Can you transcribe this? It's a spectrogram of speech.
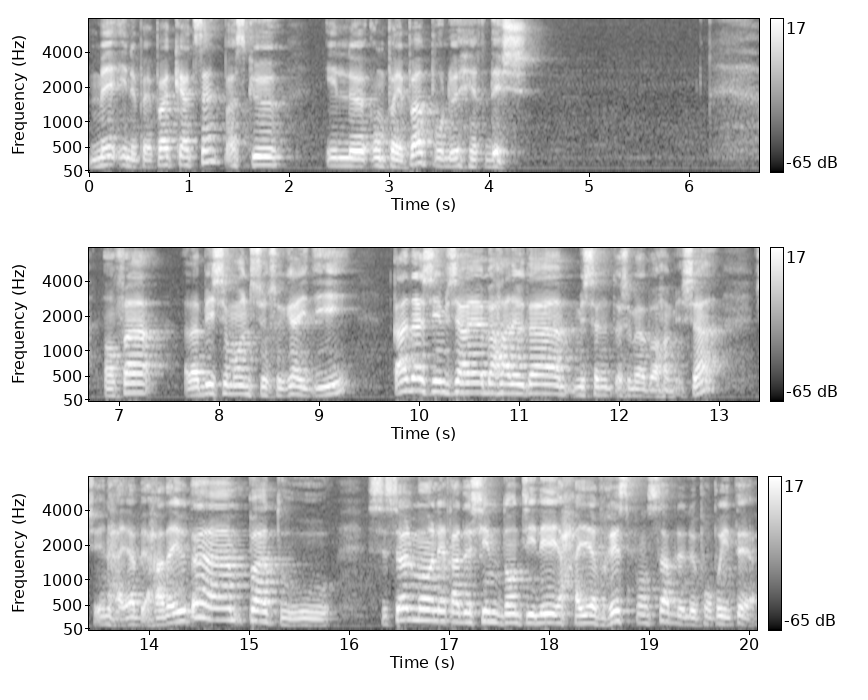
mais il ne paie pas 4-5 parce que il, on ne paye pas pour le hirdesh. Enfin, Rabbi Shimon sur ce cas, il dit. C'est seulement les Kadashim dont il est hayav responsable, le propriétaire.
